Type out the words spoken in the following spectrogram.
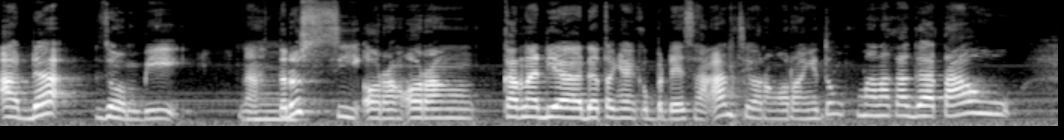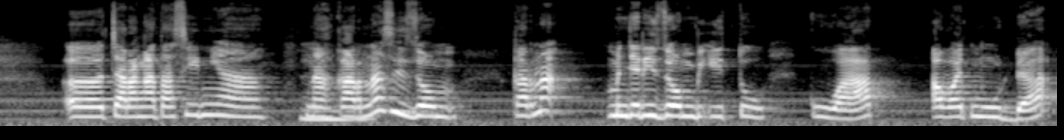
ada zombie. Nah terus si orang-orang karena dia datangnya ke pedesaan, si orang-orang itu malah kagak tahu eh, cara ngatasinnya. Nah karena si zom karena menjadi zombie itu kuat, awet muda,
